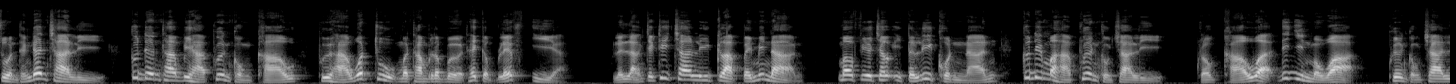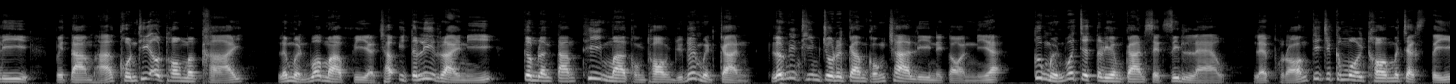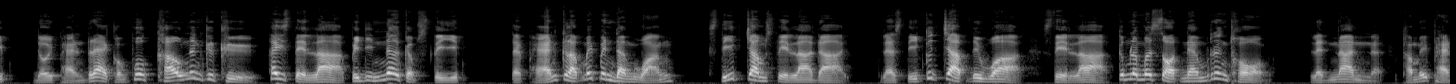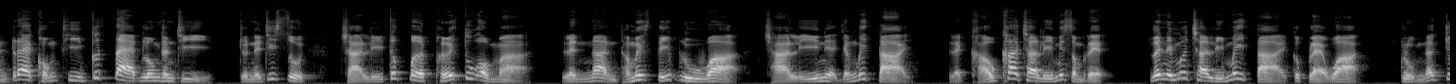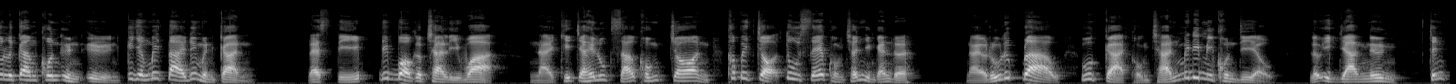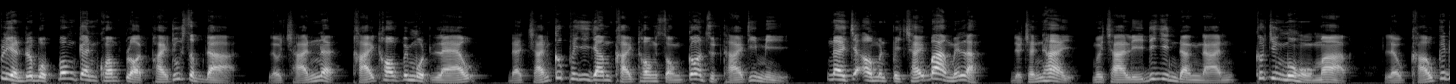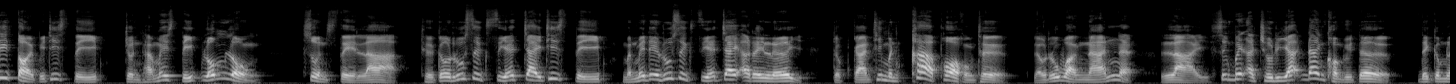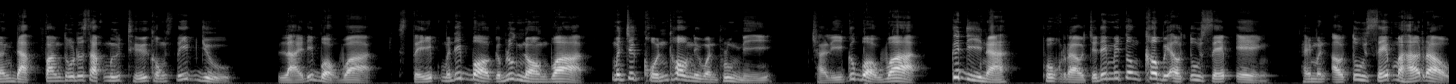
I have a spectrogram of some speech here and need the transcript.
ส่วนทางด้านชาลี ก็เดินทางไปหาเพื่อนของเขา เพื่อหาวัตถุมาทำระเบิดให้กับเลฟเอียและหลังจากที่ชาลีกลับไปไม่นาน มาเฟียชาวอิตาลีคนนั้นก็ได้มาหาเพื่อนของชาลี เพราะเขาอะได้ยินมาว่า เพื่อนของชาลีไปตามหาคนที่เอาทองมาขาย และเหมือนว่ามาเฟียชาวอิตาลีรายนี้กำลังตามที่มาของทองอยู่ด้วยเหมือนกัน แล้วในทีมโจรกรรมของชาลีในตอนนี้ก็เหมือนว่าจะเตรียมการเสร็จสิ้นแล้ว และพร้อมที่จะขโมยทองมาจากสตีฟ โดยแผนแรกของพวกเขานั่นก็คือให้สเตลล่าไปดินเนอร์กับสตีฟ แต่แผนกลับไม่เป็นดังหวัง สตีฟจำสเตลล่าได้ และสตีฟก็จับได้ว่าสเตลล่ากำลังมาสอดแนมเรื่องทอง และนั่นทำให้แผนแรกของทีมก็แตกลงทันที จนในที่สุด ชาลีต้องเปิดเผยตัวออกมา และนั่นทำให้สตีฟรู้ว่าชาลีเนี่ยยังไม่ตาย และเขาฆ่าชาลีไม่สำเร็จ และในเมื่อชาลีไม่ตายก็แปลว่า กลุ่มนักจุลกรรมคนอื่นๆ ก็ยังไม่ตายด้วยเหมือนกัน และสตีฟได้บอกกับชาลีว่า นายคิดจะให้ลูกสาวของจอห์นเข้าไปเจาะตู้เซฟของฉันอย่างนั้นเหรอ นายรู้หรือเปล่าว่ากาดของฉันไม่ได้มีคนเดียว แล้วอีกอย่างหนึ่งฉันเปลี่ยนระบบป้องกันความปลอดภัยทุกสัปดาห์ แล้วฉันน่ะขายทองไปหมดแล้วแต่ฉันก็พยายามขายทองสองก้อนสุดท้ายที่มี นายจะเอามันไปใช้บ้างไหมล่ะ เดี๋ยวฉันให้ เมื่อชาลีได้ยินดังนั้น เขาจึงโมโหมาก แล้วเขาก็ได้ต่อยไปที่สตีฟจนทำให้สตีฟล้มลง ส่วนสเตล่าเธอก็รู้สึกเสียใจที่สตีฟมันไม่ได้รู้สึกเสียใจอะไรเลยกับการที่มันฆ่าพ่อของเธอ แล้วระหว่างนั้นน่ะไลซึ่งเป็นอัจฉริยะด้านคอมพิวเตอร์ ได้กำลังดักฟังโทรศัพท์มือถือของสตีฟอยู่ไลได้บอกว่าสตีฟมันได้บอกกับลูกน้องว่า มันจะขนทองในวันพรุ่งนี้ ชาลีก็บอกว่าก็ดีนะ พวกเราจะได้ไม่ต้องเข้าไปเอาตู้เซฟเอง ให้มันเอาตู้เซฟมาหาเรา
